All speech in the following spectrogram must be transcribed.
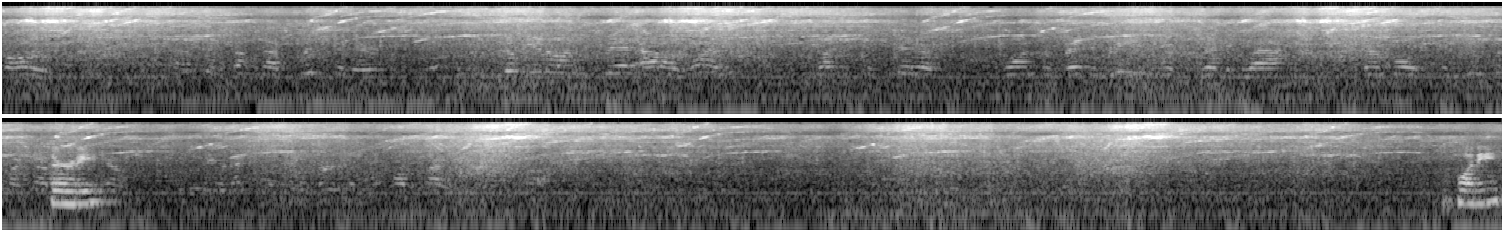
follow. Uh, and something got switched in there. You still in on red, out on white, but instead of going from red to green, you went from red to black, purple, and you like that. 30. Yeah. They were next to the same person all the time. Twenty.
